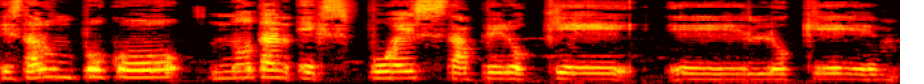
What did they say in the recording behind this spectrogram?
estar un poco no tan expuesta, pero que eh, lo que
